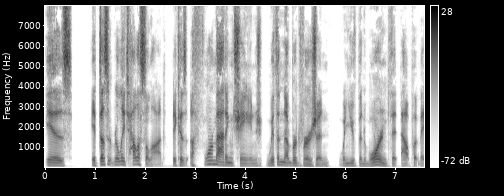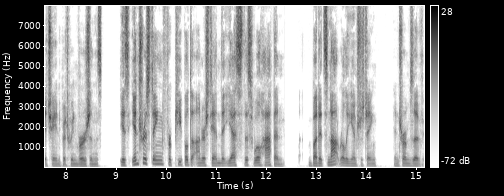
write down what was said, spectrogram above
is it doesn't really tell us a lot because a formatting change with a numbered version, when you've been warned that output may change between versions, is interesting for people to understand that yes, this will happen, but it's not really interesting in terms of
